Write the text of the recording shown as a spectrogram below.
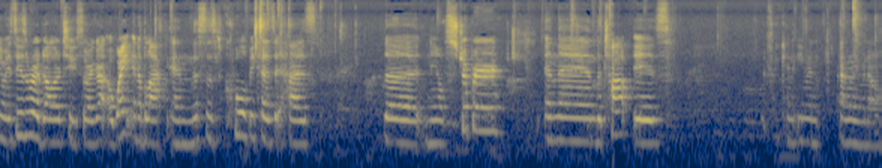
Anyways, these were a dollar too. So I got a white and a black. And this is cool because it has the nail stripper. And then the top is, if I can even, I don't even know.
